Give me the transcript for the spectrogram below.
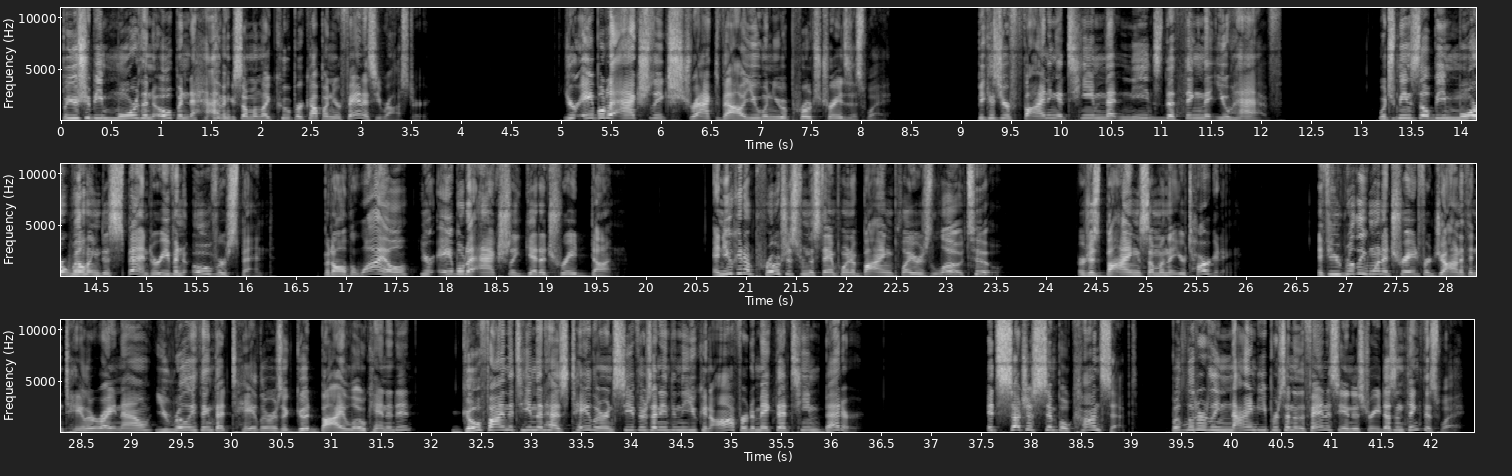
but you should be more than open to having someone like Cooper Kupp on your fantasy roster. You're able to actually extract value when you approach trades this way because you're finding a team that needs the thing that you have which means they'll be more willing to spend or even overspend. But all the while, you're able to actually get a trade done. And you can approach this from the standpoint of buying players low too, or just buying someone that you're targeting. If you really want to trade for Jonathan Taylor right now, you really think that Taylor is a good buy low candidate, go find the team that has Taylor and see if there's anything that you can offer to make that team better. It's such a simple concept, but literally 90% of the fantasy industry doesn't think this way.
